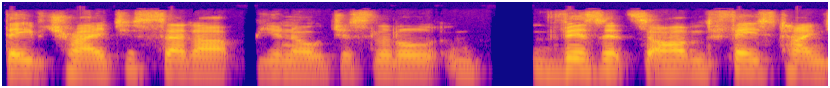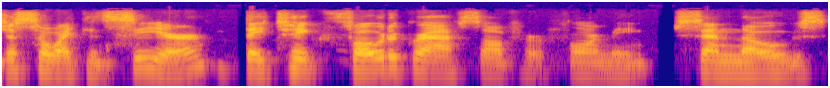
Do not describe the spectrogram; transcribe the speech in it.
They've tried to set up, you know, just little visits on FaceTime just so I can see her. They take photographs of her for me, send those.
